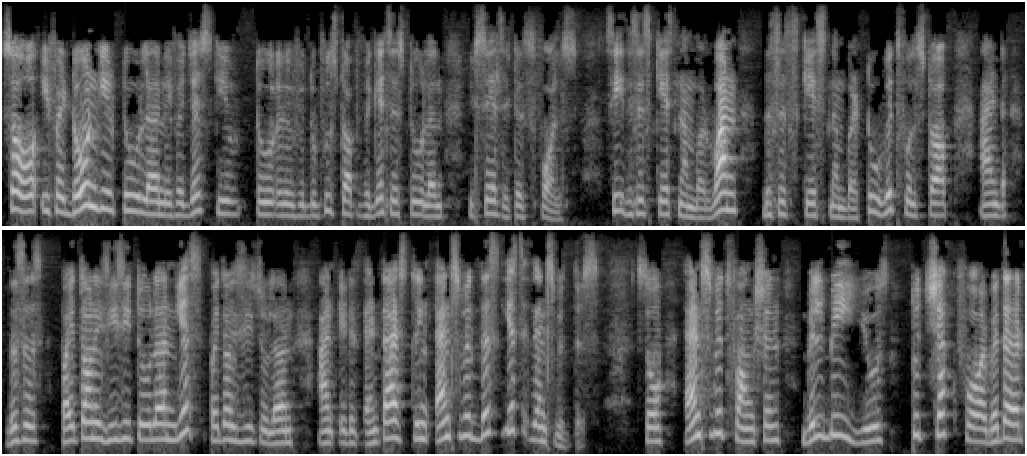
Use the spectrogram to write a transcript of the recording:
so if I don't give to learn if I just give to if you do full stop if it gets this to learn it says it is false. See this is case number one this is case number two with full stop and this is python is easy to learn. Yes python is easy to learn and it is entire string ends with this. Yes it ends with this so ends with function will be used to check for whether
